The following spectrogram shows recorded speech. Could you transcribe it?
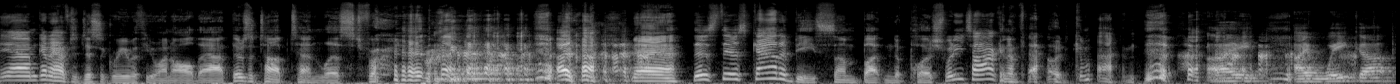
Yeah, I'm gonna have to disagree with you on all that. There's a top ten list for it. Nah, there's there's gotta be some button to push. What are you talking about? Come on. I I wake up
